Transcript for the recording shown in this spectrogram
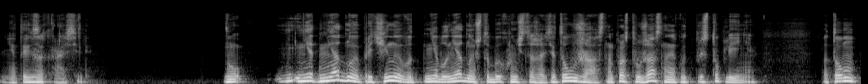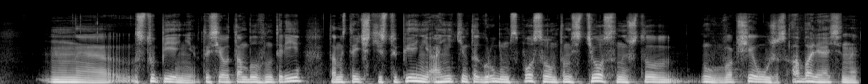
Нет, их закрасили. Ну, нет ни одной причины, вот не было ни одной, чтобы их уничтожать. Это ужасно, просто ужасное какое-то преступление. Потом э, ступени. То есть я вот там был внутри, там исторические ступени, они каким-то грубым способом там стесаны, что ну, вообще ужас, оболясины.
